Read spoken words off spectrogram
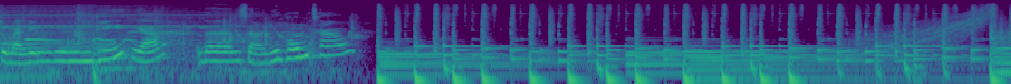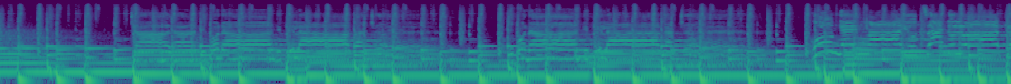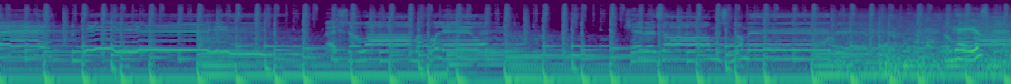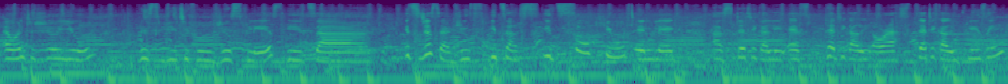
To Malindi, yeah. That's our uh, new hometown. Guys, I want to show you this beautiful juice place. It's uh it's just a juice. It's a it's so cute and like aesthetically aesthetically or aesthetically pleasing.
